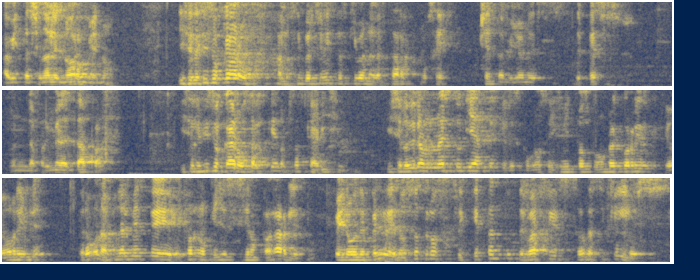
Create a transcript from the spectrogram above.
habitacional enorme, ¿no? Y se les hizo caro a los inversionistas que iban a gastar, no sé, 80 millones de pesos en la primera etapa. Y se les hizo caro, ¿sabes qué? No, pues es carísimo. Y se lo dieron a una estudiante que les cobró 6 mil pesos por un recorrido que quedó horrible. Pero bueno, finalmente fueron lo que ellos hicieron pagarles, ¿no? Pero depende de nosotros de qué tanto te bajes, ahora sí que los,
